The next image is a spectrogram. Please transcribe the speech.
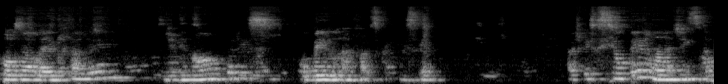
Pouso Alegre eu falei, Divinópolis, Uberlândia. Esqueci. Acho que eu esqueci Uberlândia, então.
